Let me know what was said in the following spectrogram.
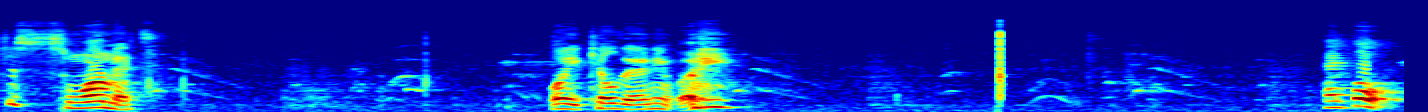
Just swarm it. Well, you killed it anyway. Hey, fool!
